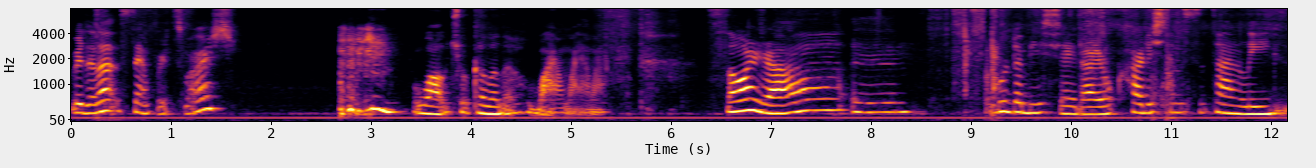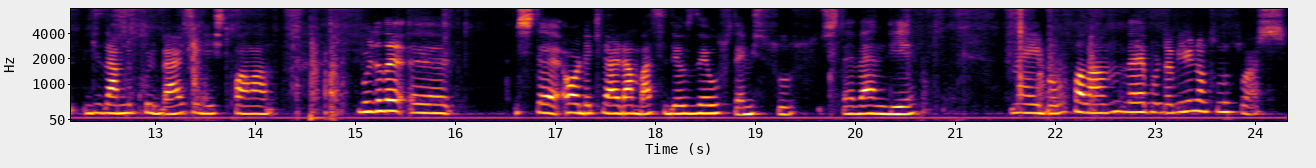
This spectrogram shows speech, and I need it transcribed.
Burada da Stanford var. wow çok havalı. Wow wow wow. Sonra e, burada bir şeyler yok. Kardeşlerimiz Stanley, Gizemli Kulüber, Tegeist falan. Burada da e, işte oradakilerden bahsediyor. Zeus demiş sus. İşte Wendy, Mabel falan ve burada bir notumuz var.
